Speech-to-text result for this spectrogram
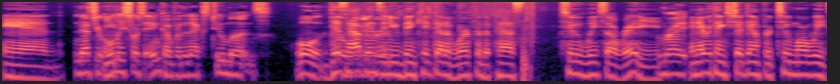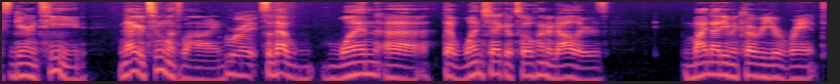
and, And that's your only source of income for the next two months. well, this happens whatever. and you've been kicked out of work for the past two weeks already. Right. And everything's shut down for two more weeks guaranteed. Now you're two months behind. Right. So that one, uh, that one check of $1,200 might not even cover your rent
